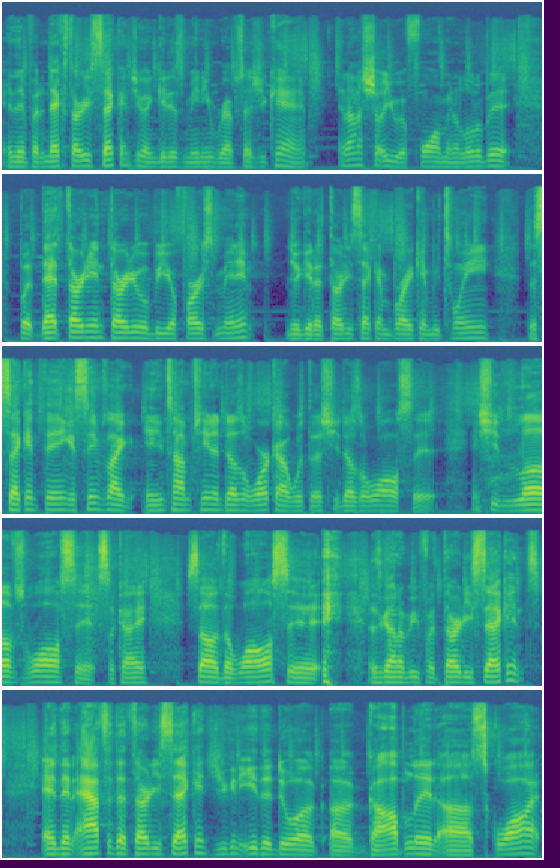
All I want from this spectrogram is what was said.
and then for the next 30 seconds, you're gonna get as many reps as you can. And I'll show you a form in a little bit. But that 30 and 30 will be your first minute. You'll get a 30 second break in between. The second thing, it seems like anytime Tina does a workout with us, she does a wall sit. And she loves wall sits, okay? So the wall sit is gonna be for 30 seconds. And then after the 30 seconds, you can either do a, a goblet uh, squat,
